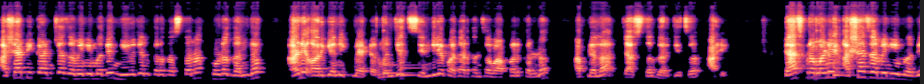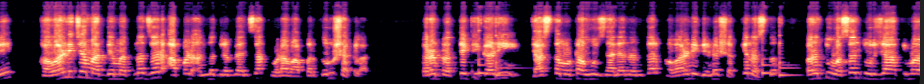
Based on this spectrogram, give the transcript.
अशा ठिकाणच्या जमिनीमध्ये नियोजन करत असताना थोडं गंधक आणि ऑर्गॅनिक मॅटर म्हणजेच सेंद्रिय पदार्थांचा वापर करणं आपल्याला जास्त गरजेचं आहे. त्याचप्रमाणे अशा जमिनीमध्ये फवारणीच्या माध्यमातून जर आपण अन्नद्रव्यांचा थोडा वापर करू शकला कारण प्रत्येक ठिकाणी जास्त मोठा ऊस झाल्यानंतर फवारणी देणं शक्य नसतं परंतु वसंत ऊर्जा किंवा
